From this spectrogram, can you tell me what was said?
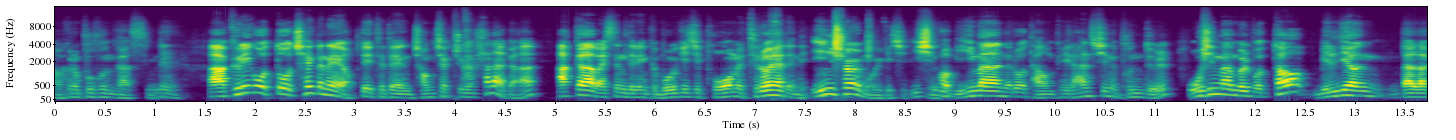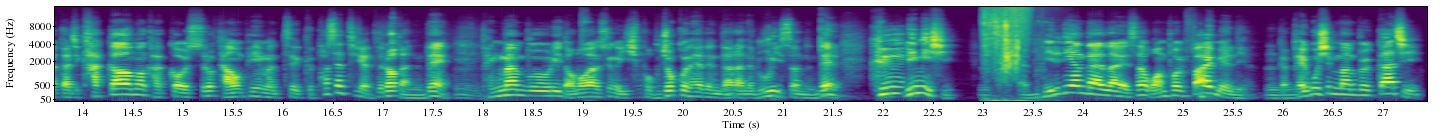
어, 그런 부분 같습니다. 네. 아 그리고 또 최근에 업데이트된 정책 중에 하나가 아까 말씀드린 그 몰기지 보험을 들어야 되는 인셔 몰기지 20% 미만으로 다운페이를 하시는 분들 50만 불부터 밀리언 달러까지 가까우면 가까울수록 다운페이먼트 그 퍼센트가 늘어가는데 음. 100만 불이 넘어가는 순간 20% 무조건 해야 된다라는 룰이 있었는데 네. 그 리밋이 음. 밀리언 달러에서 1.5 밀리언 그러니까 음. 150만 불까지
